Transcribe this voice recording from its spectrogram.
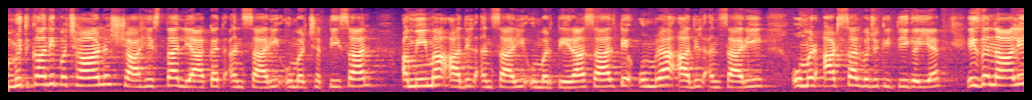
ਮ੍ਰਿਤਕਾਂ ਦੀ ਪਛਾਣ ਸ਼ਾਹਿਸਤਾ ਲਿਆਕਤ ਅੰਸਾਰੀ ਉਮਰ 36 ਸਾਲ ਅਮੀਮਾ ਆਦਿਲ ਅੰਸਾਰੀ ਉਮਰ 13 ਸਾਲ ਤੇ ਉਮਰਾ ਆਦਿਲ ਅੰਸਾਰੀ ਉਮਰ 8 ਸਾਲ ਵਜੋਂ ਕੀਤੀ ਗਈ ਹੈ। ਇਸ ਦੇ ਨਾਲ ਹੀ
